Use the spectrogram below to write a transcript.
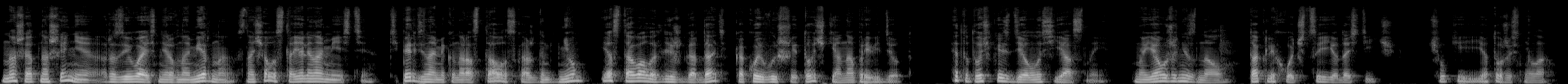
Наши отношения, развиваясь неравномерно, сначала стояли на месте. Теперь динамика нарастала с каждым днем, и оставалось лишь гадать, к какой высшей точке она приведет. Эта точка сделалась ясной, но я уже не знал, так ли хочется ее достичь. Чулки я тоже сняла.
